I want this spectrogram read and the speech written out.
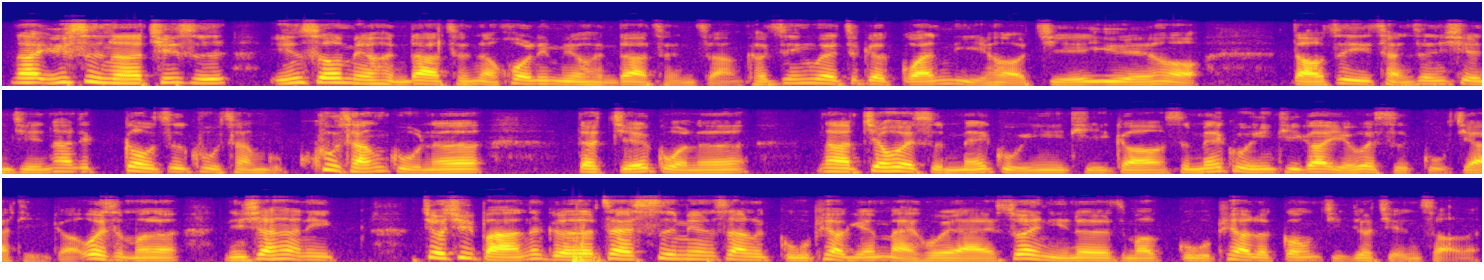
那于是呢，其实营收没有很大成长，获利没有很大成长，可是因为这个管理哈、哦、节约哈、哦，导致于产生现金，它就购置库藏股。库藏股呢的结果呢，那就会使每股盈余提高，使每股盈余提高也会使股价提高。为什么呢？你想想，你就去把那个在市面上的股票给买回来，所以你的什么股票的供给就减少了，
